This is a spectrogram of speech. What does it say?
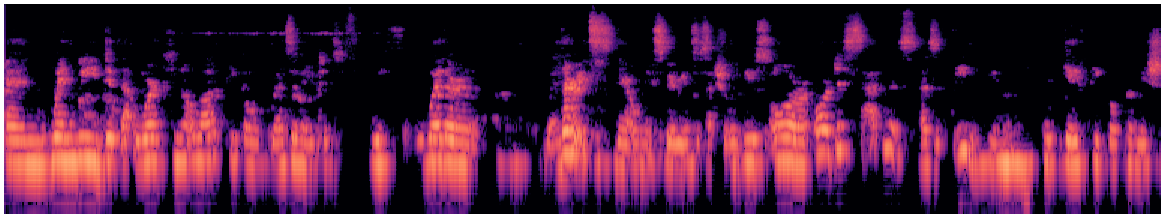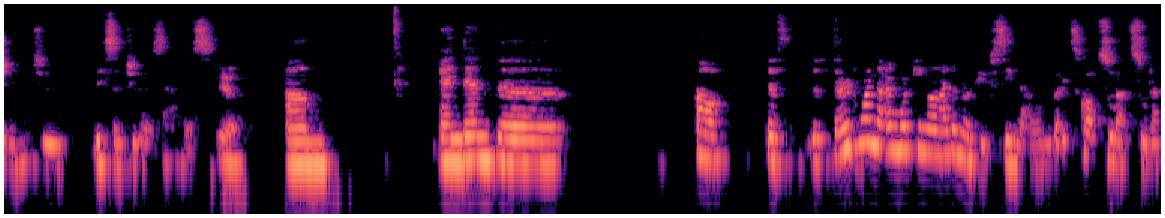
And when we did that work, you know, a lot of people resonated with whether whether it's their own experience of sexual abuse or or just sadness as a theme. You know, Mm. it gave people permission to listen to their sadness. Yeah. Um, and then the oh the the third one that I'm working on, I don't know if you've seen that one, but it's called Surat Surat,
